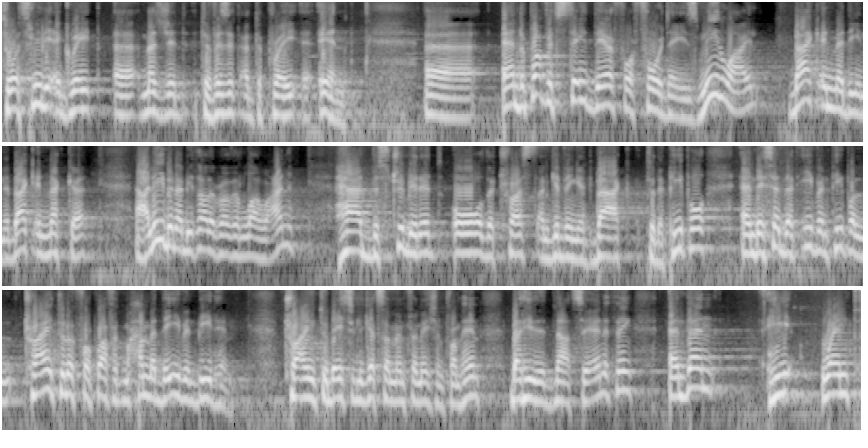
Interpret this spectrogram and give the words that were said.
So it's really a great uh, masjid to visit and to pray in. Uh, and the Prophet stayed there for four days. Meanwhile, back in Medina, back in Mecca, Ali ibn Abi Talib anh, had distributed all the trust and giving it back to the people. And they said that even people trying to look for Prophet Muhammad, they even beat him, trying to basically get some information from him, but he did not say anything. And then he went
